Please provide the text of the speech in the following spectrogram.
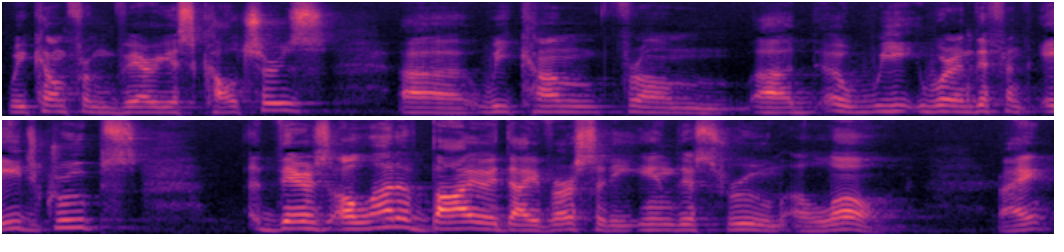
We come from various cultures. Uh, we come from, uh, we, we're in different age groups. There's a lot of biodiversity in this room alone, right?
